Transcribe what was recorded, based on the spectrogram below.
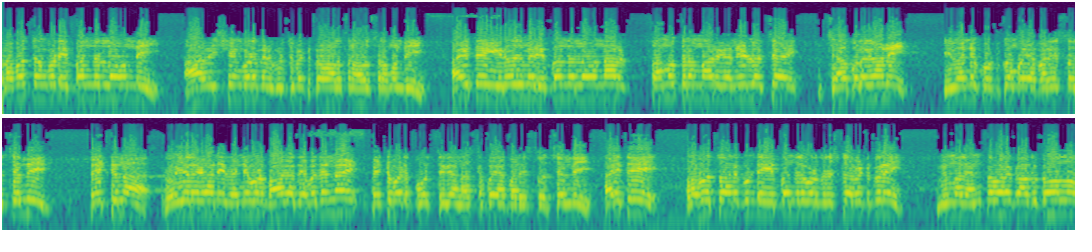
ప్రభుత్వం కూడా ఇబ్బందుల్లో ఉంది. ఆ విషయం కూడా మీరు గుర్తుపెట్టుకోవాల్సిన అవసరం ఉంది. అయితే ఈ రోజు మీరు ఇబ్బందుల్లో ఉన్నారు. సముద్రం మారుగా నీళ్ళు వచ్చాయి చేపలు గాని ఇవన్నీ కొట్టుకోబోయే పరిస్థితి వచ్చింది. పెట్టిన రొయ్యలు గాని ఇవన్నీ కూడా బాగా దెబ్బతిన్నాయి. పెట్టుబడి పూర్తిగా నష్టపోయే పరిస్థితి వచ్చింది. అయితే ప్రభుత్వానికి ఉండే ఇబ్బందులు కూడా దృష్టిలో పెట్టుకుని మిమ్మల్ని ఎంతవరకు ఆదుకోవాలను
